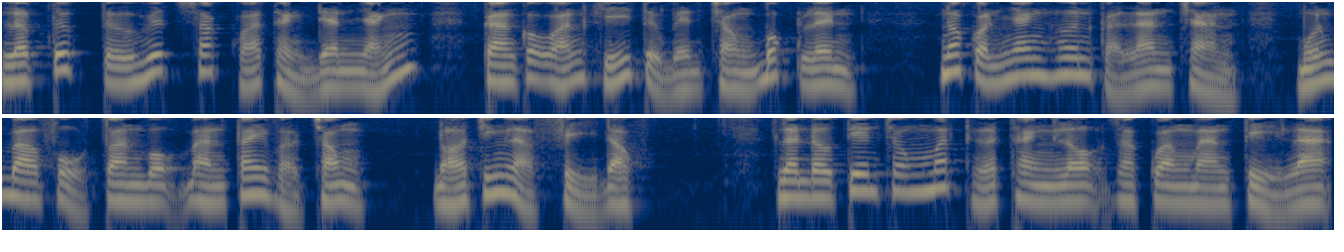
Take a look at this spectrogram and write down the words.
lập tức từ huyết sắc hóa thành đen nhánh, càng có oán khí từ bên trong bốc lên. Nó còn nhanh hơn cả lan tràn, muốn bao phủ toàn bộ bàn tay vào trong, đó chính là phỉ độc. Lần đầu tiên trong mắt hứa thành lộ ra quang mang kỳ lạ,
